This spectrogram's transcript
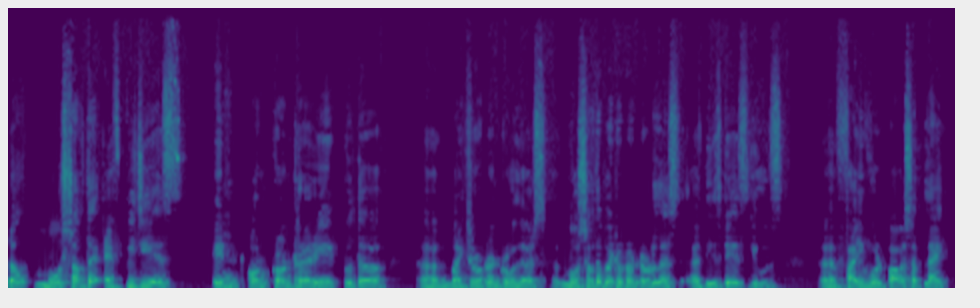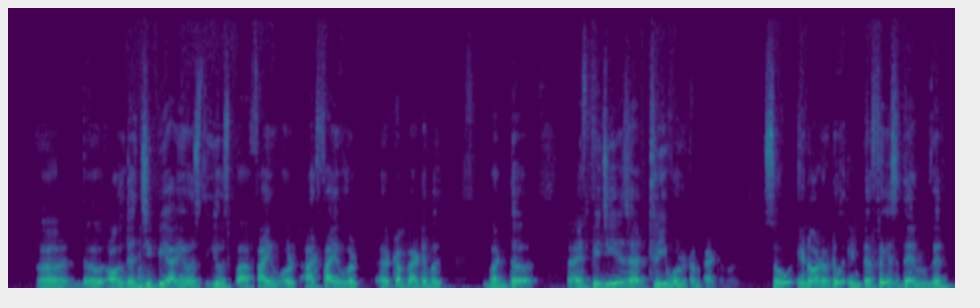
Now, most of the FPGAs in on contrary to the uh, microcontrollers, most of the microcontrollers uh, these days use uh, 5 volt power supply. Uh, the, all the GPIOs use 5 volt are 5 volt uh, compatible, but the FPGAs are 3 volt compatible. So in order to interface them with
